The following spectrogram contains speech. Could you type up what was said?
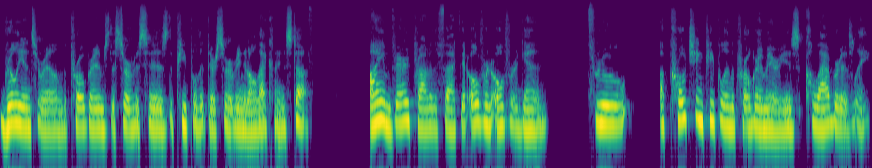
brilliance around the programs, the services, the people that they're serving, and all that kind of stuff. I am very proud of the fact that over and over again, through approaching people in the program areas collaboratively,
